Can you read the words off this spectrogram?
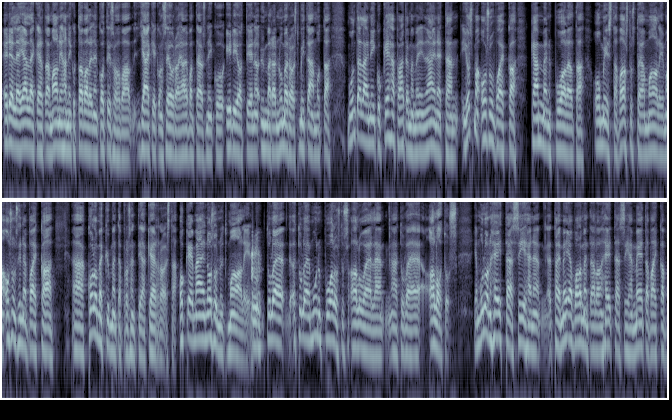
edelleen jälleen kertaan, mä oon ihan niin kuin tavallinen kotisohva jääkiekon seuraaja, aivan täys niin kuin idiootti, en ymmärrä numeroista mitään, mutta mun tällainen niin kuin kehäpäätelmä meni näin, että jos mä osun vaikka kämmen puolelta omista vastustajan maaliin, mä osun sinne vaikka 30 prosenttia kerroista. Okei, mä en osu nyt maaliin. Mm. Tulee, tulee mun puolustusalueelle, tulee aloitus. Ja mulla on heittää siihen, tai meidän valmentajalla on heittää siihen meitä vaikka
